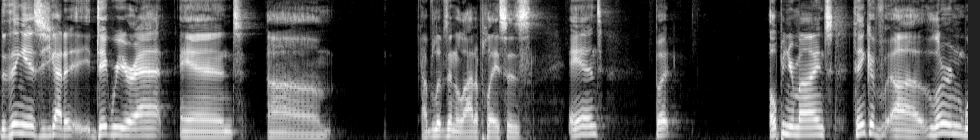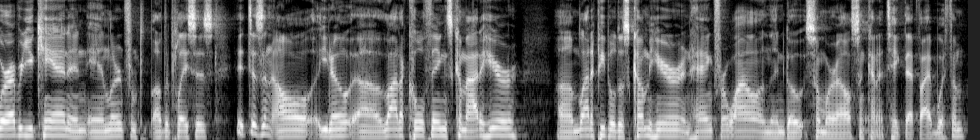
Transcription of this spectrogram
the thing is, you got to dig where you're at, and um, I've lived in a lot of places, and but open your minds. Think of uh, learn wherever you can, and and learn from other places. It doesn't all you know. Uh, a lot of cool things come out of here. Um, a lot of people just come here and hang for a while, and then go somewhere else and kind of take that vibe with them.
